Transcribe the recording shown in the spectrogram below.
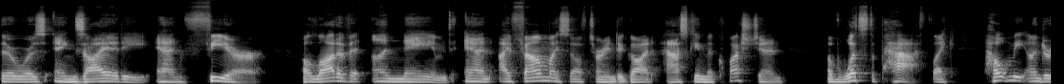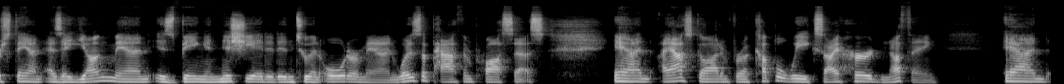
There was anxiety and fear a lot of it unnamed. And I found myself turning to God, asking the question of what's the path? Like, help me understand as a young man is being initiated into an older man, what is the path and process? And I asked God, and for a couple weeks, I heard nothing. And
